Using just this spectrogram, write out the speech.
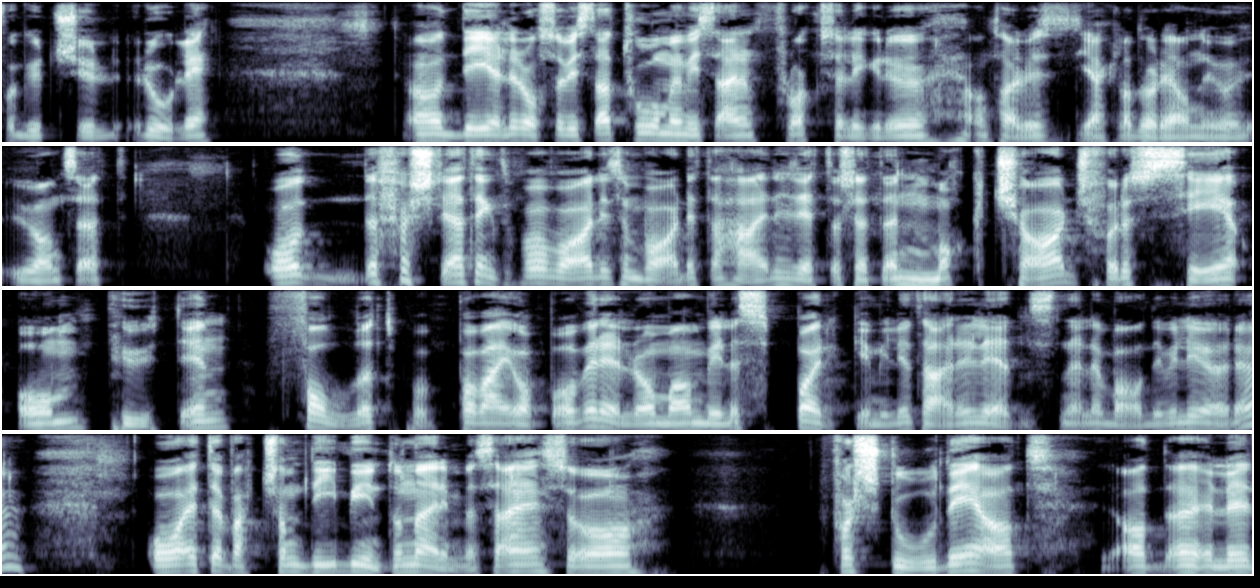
for guds skyld rolig. Og Det gjelder også hvis det er to, men hvis det er en flokk, så ligger du antageligvis jækla dårlig an uansett. Og Det første jeg tenkte på, var liksom, var dette her rett og slett en mock charge for å se om Putin foldet på, på vei oppover, eller om man ville sparke militære ledelsen, eller hva de ville gjøre. Og etter hvert som de begynte å nærme seg, så forsto de at, at, Eller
